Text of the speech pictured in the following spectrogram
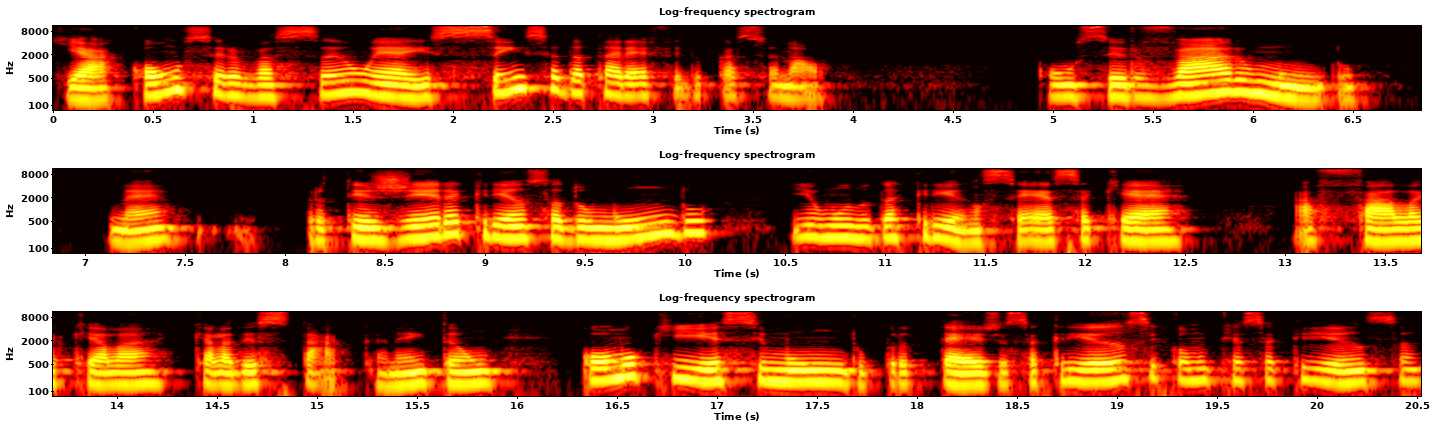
Que a conservação é a essência da tarefa educacional. Conservar o mundo, né? Proteger a criança do mundo e o mundo da criança. Essa que é a fala que ela, que ela destaca, né? Então, como que esse mundo protege essa criança e como que essa criança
